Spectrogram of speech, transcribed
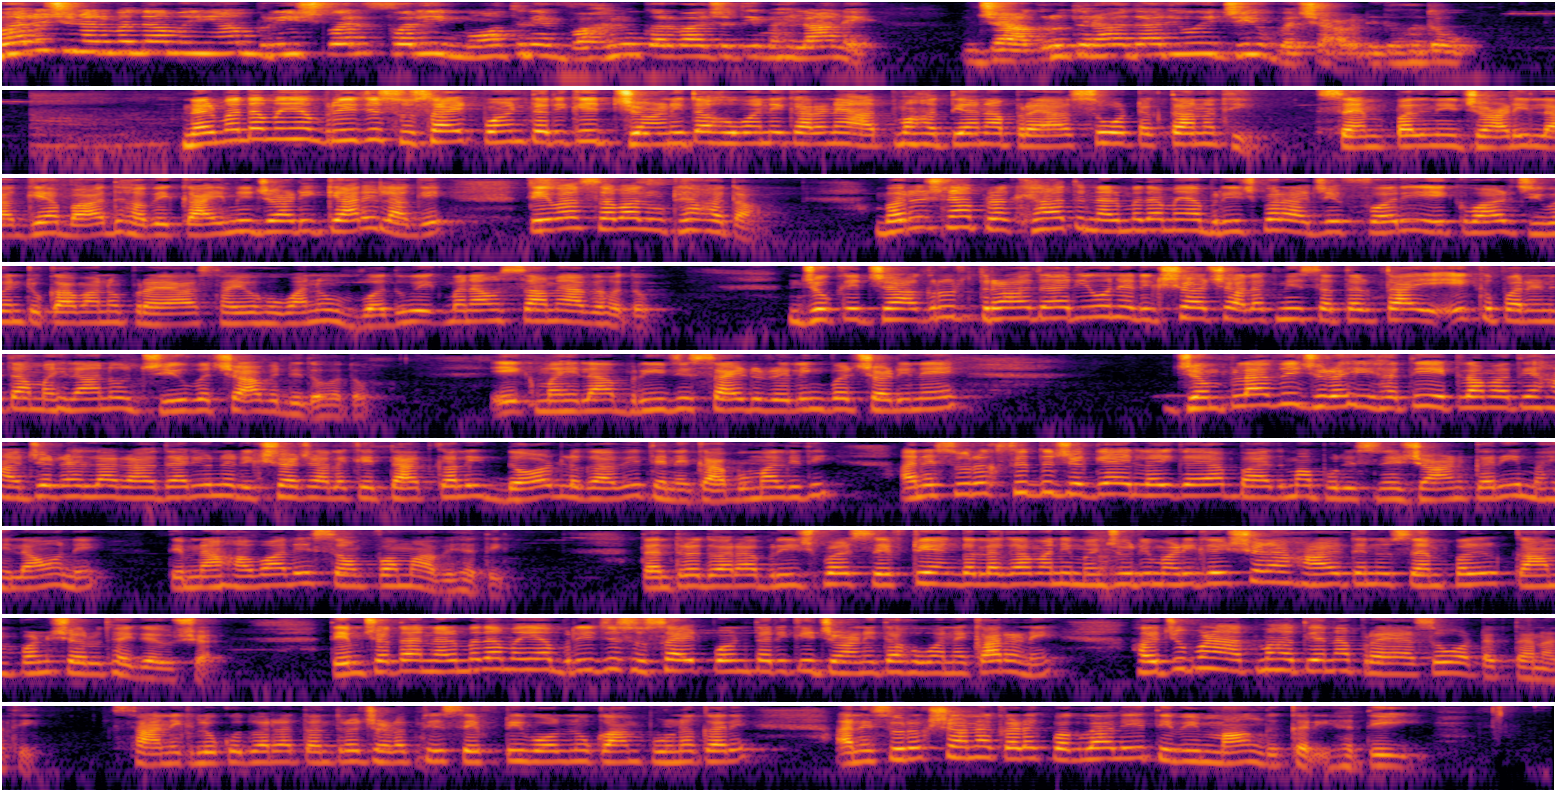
ભરૂચ નર્મદા મૈયા bridge પર ફરી મોતને વહાલું કરવા જતી મહિલાને જાગૃત રાહદારીઓએ જીવ બચાવી લીધો હતો. નર્મદા મૈયા બ્રિજ સુસાઇડ પોઈન્ટ તરીકે જાણીતા હોવાને કારણે આત્મહત્યાના પ્રયાસો અટકતા નથી. સેમ્પલની જાળી લાગ્યા બાદ હવે કાયમી જાળી ક્યારે લાગે તેવા સવાલ ઉઠ્યા હતા. ભરૂચના પ્રખ્યાત નર્મદા મૈયા બ્રિજ પર આજે ફરી એકવાર જીવન ટૂંકાવવાનો પ્રયાસ થયો હોવાનું વધુ એક બનાવ સામે આવ્યો હતો. જો કે જાગૃત રાહદારીઓ અને રિક્ષા ચાલકની સતર્કતાએ એક પરિણીતા મહિલાનો જીવ બચાવી લીધો હતો. એક મહિલા બ્રિજ સાઇડ રેલિંગ પર ચડીને જંપલાવી જ રહી હતી. એટલામાં ત્યાં હાજર રહેલા રાહદારીઓ અને રિક્ષા ચાલકે તાત્કાલિક દોડ લગાવી તેને કાબૂમાં લીધી અને સુરક્ષિત જગ્યાએ લઈ ગયા બાદમાં પોલીસને જાણ કરી મહિલાઓને તેમના હવાલે સોંપવામાં આવી હતી. તંત્ર દ્વારા બ્રિજ પર સેફટી એંગલ લગાવવાની મંજૂરી મળી ગઈ છે અને હાલ તેનું સેમ્પલ કામ પણ શરૂ થઈ ગયું છે. તેમ છતાં નર્મદા મૈયા બ્રિજ સુસાઇડ પોઈન્ટ તરીકે જાણીતા હોવાને કારણે હજુ પણ આત્મહત્યાના પ્રયાસો અટકતા નથી. સ્થાનિક લોકો દ્વારા તંત્ર ઝડપથી સેફટી વોલનું કામ પૂર્ણ કરે અને સુરક્ષાના કડક પગલાં લે તેવી માંગ કરી હતી.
